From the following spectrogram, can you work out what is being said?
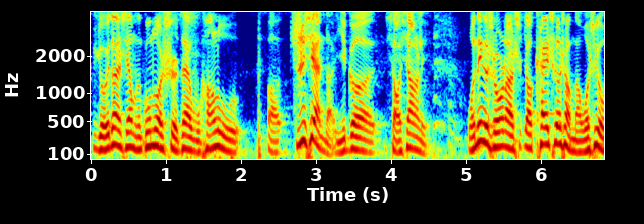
有一段时间我们的工作室在武康路呃支线的一个小巷里，我那个时候呢是要开车上班，我是有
